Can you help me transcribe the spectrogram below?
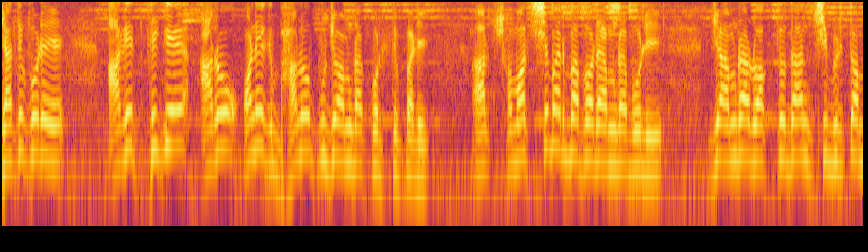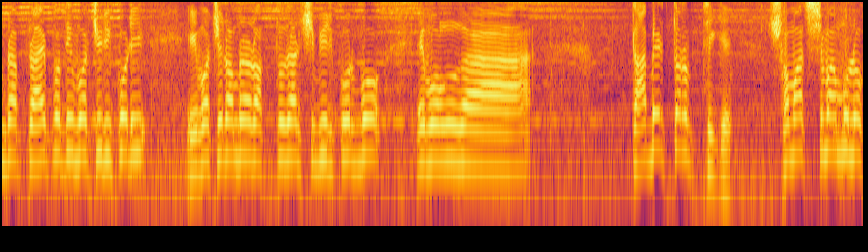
যাতে করে আগের থেকে আরও অনেক ভালো পুজো আমরা করতে পারি। আর সমাজসেবার ব্যাপারে আমরা বলি যে আমরা রক্তদান শিবির তো আমরা প্রায় প্রতি বছরই করি, এবছর আমরা রক্তদান শিবির করব এবং ক্লাবের তরফ থেকে সমাজসেবামূলক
